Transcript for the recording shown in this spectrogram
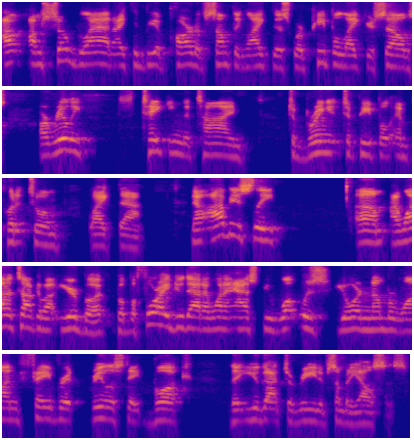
I, i'm so glad i could be a part of something like this where people like yourselves are really taking the time to bring it to people and put it to them like that. Now obviously um, I want to talk about your book, but before I do that, I want to ask you what was your number one favorite real estate book that you got to read of somebody else's?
